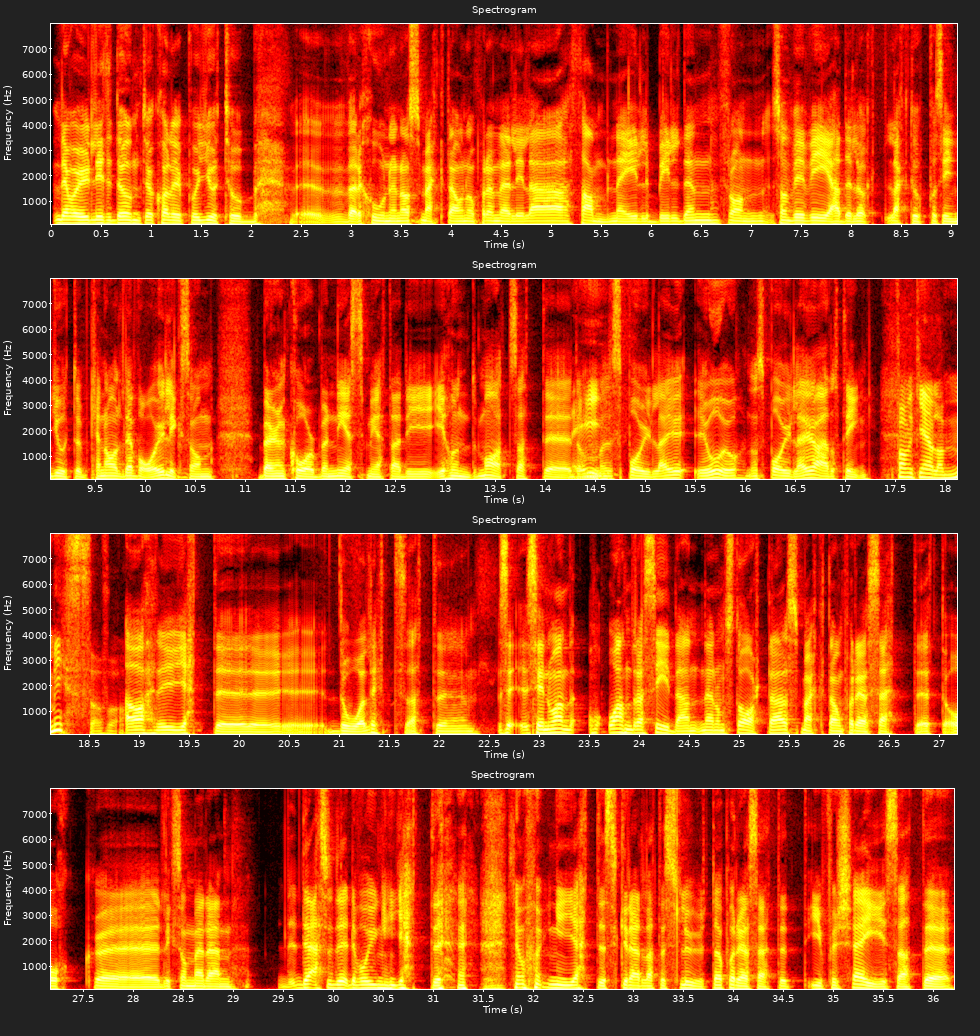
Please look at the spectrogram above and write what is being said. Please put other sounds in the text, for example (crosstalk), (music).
Det var ju lite dumt, jag kollade ju på YouTube-versionen av Smackdown och på den där lilla thumbnail-bilden från, som WWE hade lagt, lagt upp på sin YouTube-kanal, det var ju liksom Baron Corbin nedsmetad i, i hundmat, så att eh, de spoilar ju, jo, jo, de spoilar ju allting. Fan vilken jävla miss alltså. Ja, det är ju jättedåligt, så att... Eh, sen å andra, å andra sidan, när de startar Smackdown på det sättet och eh, liksom med den det, alltså det, det, var ju ingen jätte... (laughs) det var ingen jätteskräll att det slutade på det sättet i och för sig, så att eh,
